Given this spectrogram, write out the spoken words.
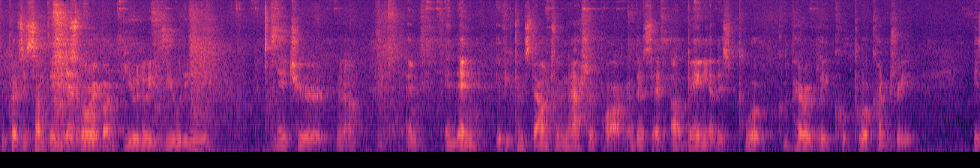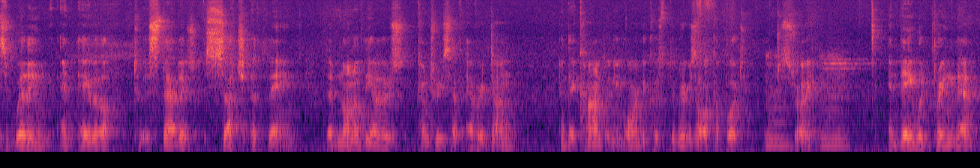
because it's something the story about beauty, beauty, nature, you know, and and then if it comes down to a national park, and they said Albania, this poor, comparably co- poor country, is willing and able to establish such a thing that none of the other countries have ever done, and they can't anymore because the rivers are all kaput, they're destroyed, and they would bring them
